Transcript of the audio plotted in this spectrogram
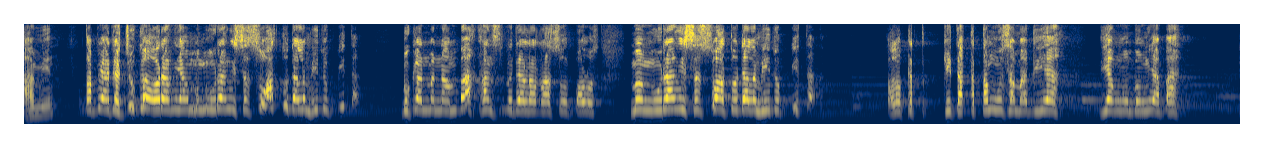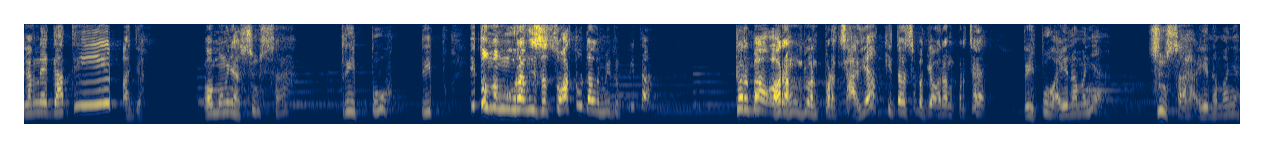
Amin. Tapi ada juga orang yang mengurangi sesuatu dalam hidup kita. Bukan menambahkan seperti Rasul Paulus. Mengurangi sesuatu dalam hidup kita. Kalau kita ketemu sama dia, dia ngomongnya apa? Yang negatif aja. Ngomongnya susah, ripuh, ripuh. Itu mengurangi sesuatu dalam hidup kita. Karena orang belum percaya, kita sebagai orang percaya, ripuh aja namanya. Susah aja namanya,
